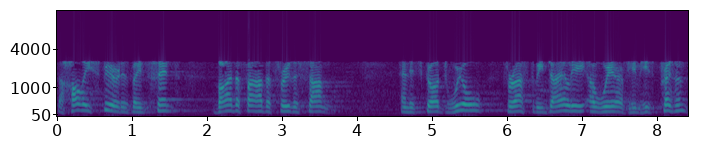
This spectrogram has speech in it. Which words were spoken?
The Holy Spirit has been sent by the Father through the Son, and it's God's will for us to be daily aware of Him, His presence,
